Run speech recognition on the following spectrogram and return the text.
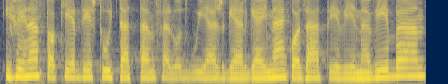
és én ezt a kérdést úgy tettem fel ott Gulyás Gergelynek az ATV nevében,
